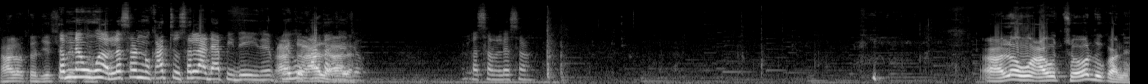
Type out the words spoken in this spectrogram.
હાલો તો જે તમને હું લસણનું કાચું સલાડ આપી દઈ રે ભેગું ખાતા. જજો લસણ લસણ. હાલો હું આવું જ છું દુકાને.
